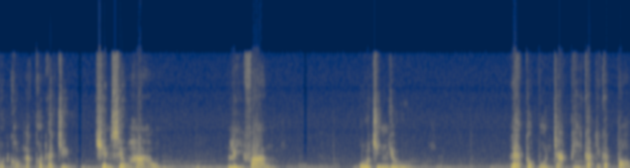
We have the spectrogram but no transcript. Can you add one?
บทของนักพรตอาจิว เฉียนเสี่ยวหาว หลี่ฟางอูจินยูและตัวป่วนจากผีกัดอย่ากัดตอบ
